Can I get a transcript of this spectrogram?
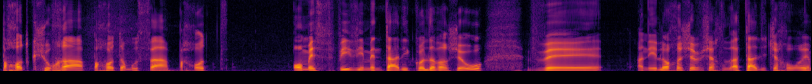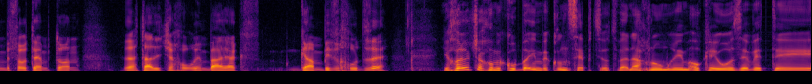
פחות קשוחה, פחות עמוסה, פחות עומס פיזי, מנטלי, כל דבר שהוא, ואני לא חושב שהטאדיץ' שאנחנו רואים בסאוטמפטון שאנחנו רואים באייקס גם בזכות זה. יכול להיות שאנחנו מקובעים בקונספציות, ואנחנו אומרים, אוקיי, הוא עוזב את... אה...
